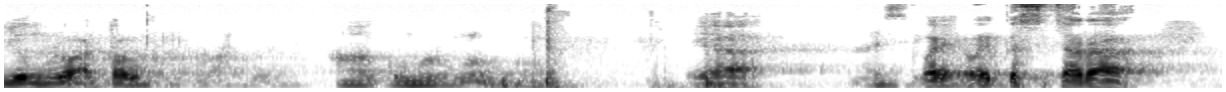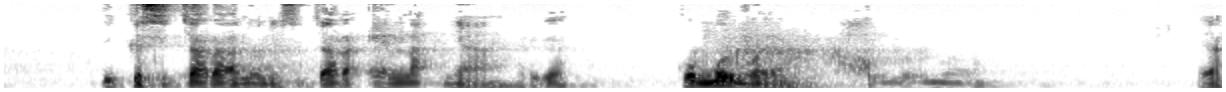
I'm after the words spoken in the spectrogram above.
Yumlo atau? Ah, kumur mulo. ya wae wae ke secara ke secara anu nih, secara enaknya gitu ya. Kumur ya. Ya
